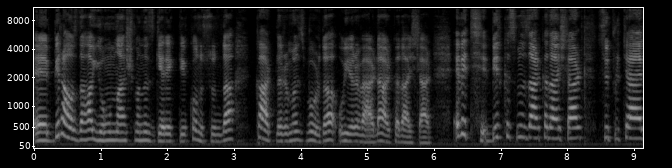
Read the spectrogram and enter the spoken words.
e, biraz daha yoğunlaşmanız gerektiği konusunda kartlarımız burada uyarı verdi arkadaşlar. Evet bir kısmınız arkadaşlar spiritüel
